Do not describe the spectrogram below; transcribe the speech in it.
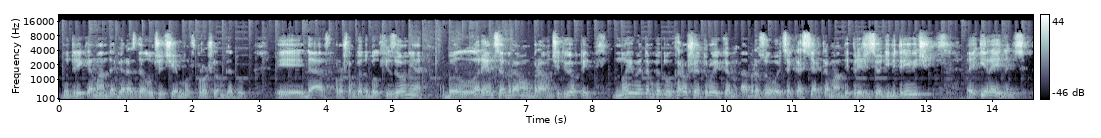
внутри команды гораздо лучше, чем в прошлом году. И да, в прошлом году был Хизония, был Лоренцо Браун, Браун четвертый. Но и в этом году хорошая тройка образовывается, костяк команды. Прежде всего Дмитриевич э, и Рейнольдс.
